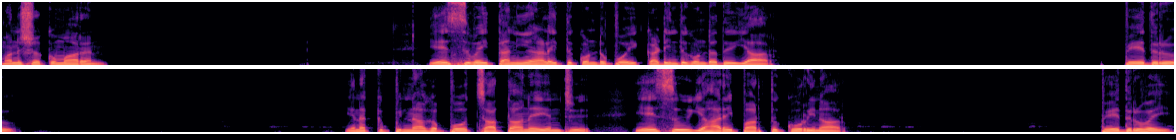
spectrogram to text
மனுஷகுமாரன். இயேசுவை தனியே அழைத்து கொண்டு போய் கடிந்து கொண்டது யார்? பேதுரு. எனக்கு பின்னாகப் போ சாத்தானே என்று இயேசு யாரை பார்த்து கூறினார்? பேதுருவை.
